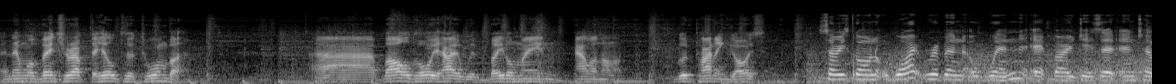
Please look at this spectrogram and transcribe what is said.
and then we'll venture up the hill to Toowoomba. Uh, bold hoy ho with Beetleman Allen on it. Good punting, guys. So he's gone white ribbon a win at Beaudesert into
